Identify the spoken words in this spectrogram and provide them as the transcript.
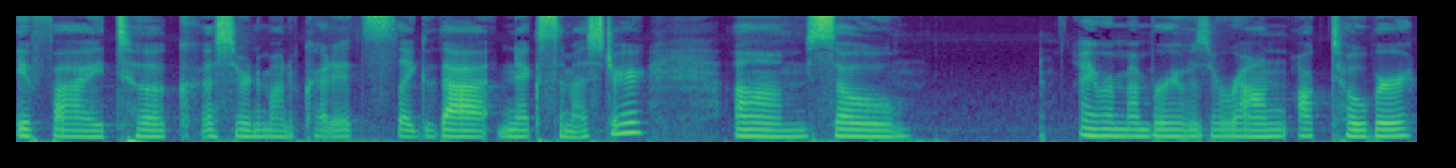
if I took a certain amount of credits like that next semester. Um, so I remember it was around October.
